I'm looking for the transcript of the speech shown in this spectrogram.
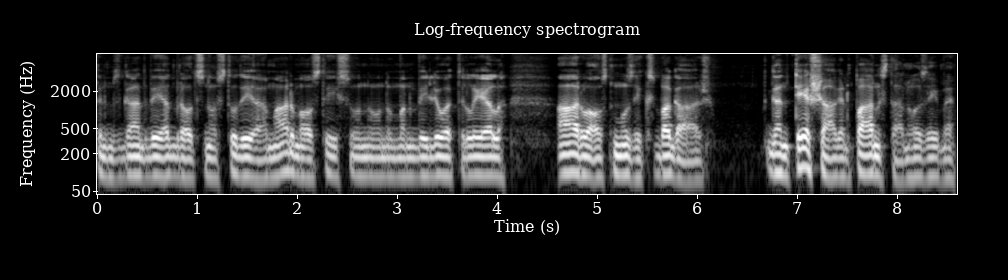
pirms gada biju atbraucis no studijām ārvalstīs, un, un, un man bija ļoti liela ārvalstu mūzikas bagāža. Gan tiešā, gan pārnestā nozīmē.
